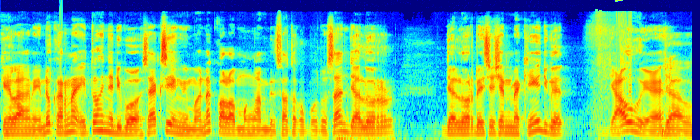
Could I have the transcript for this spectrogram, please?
kehilangan induk karena itu hanya di bawah seksi yang di mana kalau mengambil suatu keputusan jalur jalur decision makingnya juga jauh ya. Jauh.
